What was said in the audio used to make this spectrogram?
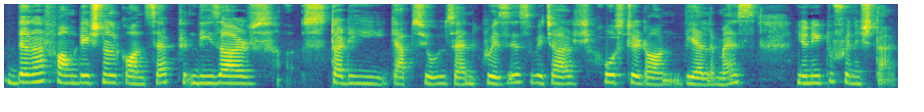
there are foundational concepts these are study capsules and quizzes which are hosted on the lms you need to finish that.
